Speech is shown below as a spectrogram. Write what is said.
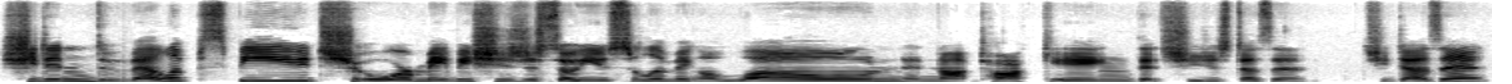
she didn't develop speech or maybe she's just so used to living alone and not talking that she just doesn't she doesn't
